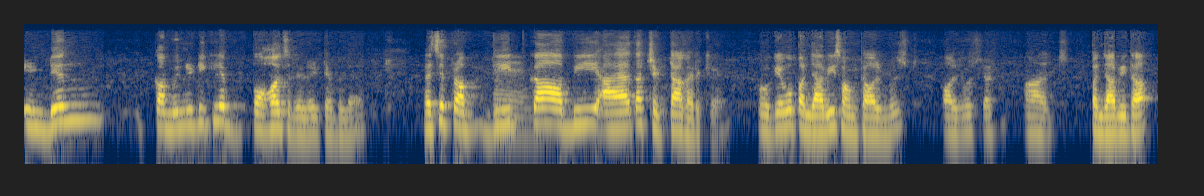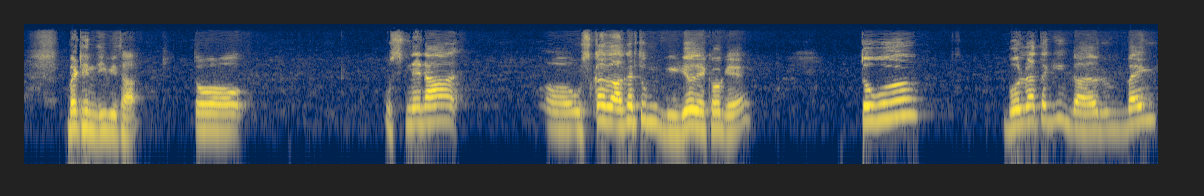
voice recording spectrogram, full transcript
इंडियन कम्युनिटी के लिए बहुत रिलेटेबल है। वैसे प्रदीप हम्म। का अभी आया था चिट्टा करके। ओके वो पंजाबी सॉन्ग था ऑलमोस्ट ऑलमोस्ट हाँ पंजाबी था बट हिंदी भी था। तो उसने ना उसका अगर तुम वीडियो देखोगे तो वो बोल रहा था कि गवर्नमेंट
